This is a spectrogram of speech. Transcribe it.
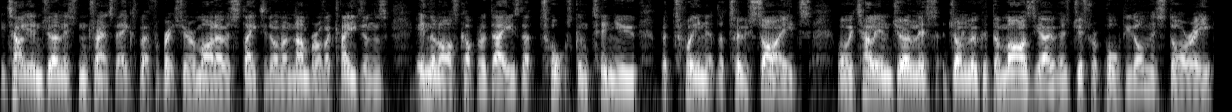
Italian journalist and transfer expert Fabrizio Romano has stated on a number of occasions in the last couple of days that talks continue between the two sides. Well, Italian journalist Gianluca Di Marzio has just reported on this story,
